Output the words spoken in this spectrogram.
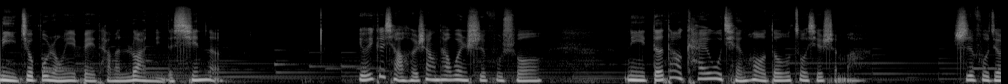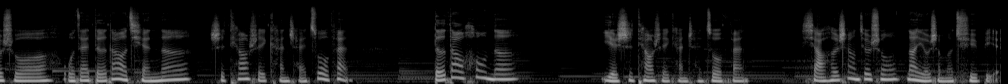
你就不容易被他们乱你的心了。有一个小和尚，他问师傅说：“你得到开悟前后都做些什么？”师傅就说：“我在得到前呢，是挑水砍柴做饭；得到后呢，也是挑水砍柴做饭。”小和尚就说：“那有什么区别？”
